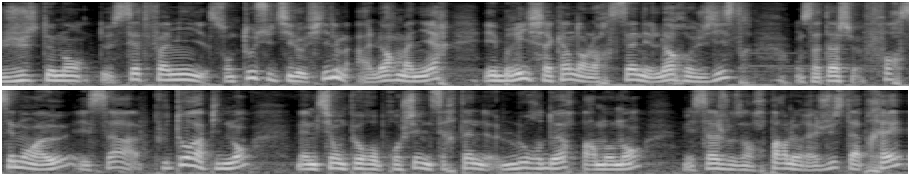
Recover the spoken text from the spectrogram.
justement, de cette famille sont tous utiles au film, à leur manière, et brillent chacun dans leur scène et leur registre. On s'attache forcément à eux, et ça plutôt rapidement, même si on peut reprocher une certaine lourdeur par moment, mais ça je vous en reparlerai juste après,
